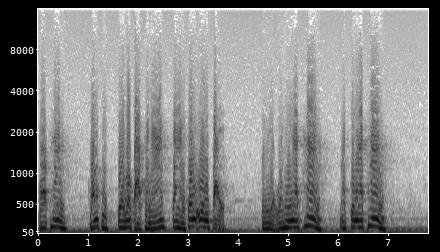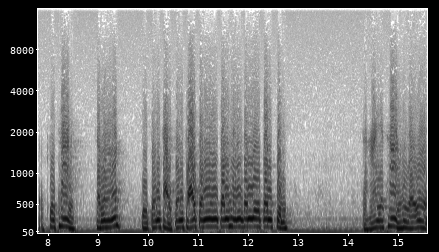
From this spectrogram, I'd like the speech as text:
พอท่านของผิดตัวโมปาถนาจะให้คนอื่นไปคนเรียกว่าหินาท่านมาจิมาท่านคือท่านเสมอ สี่ตนใส่ตนสอยตนมึงตนเห็นตนยูตนกินสหายท่านที่เราเอื่น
